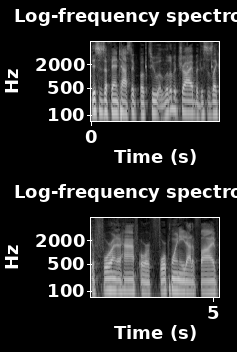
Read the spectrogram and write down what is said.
this is a fantastic book too. A little bit dry, but this is like a four and a half or 4.8 out of five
